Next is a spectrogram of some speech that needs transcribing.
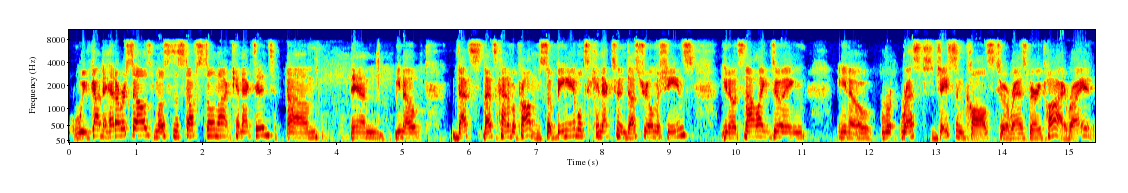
we've gotten ahead of ourselves. Most of the stuff's still not connected. Um, and you know that's that's kind of a problem. So being able to connect to industrial machines, you know, it's not like doing, you know, REST JSON calls to a Raspberry Pi, right?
